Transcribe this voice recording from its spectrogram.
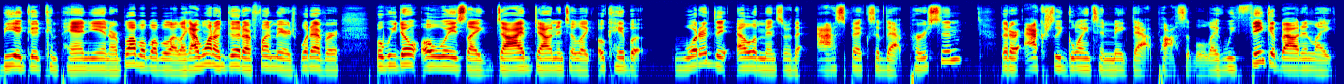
be a good companion or blah blah blah blah like i want a good or fun marriage whatever but we don't always like dive down into like okay but what are the elements or the aspects of that person that are actually going to make that possible. Like we think about in like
